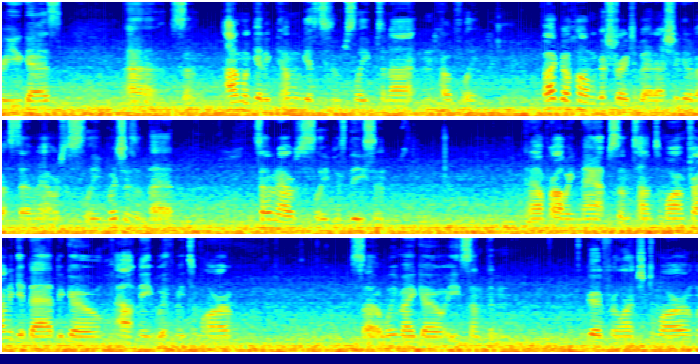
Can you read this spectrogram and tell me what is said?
for you guys. Uh, so I'm gonna get a, I'm gonna get some sleep tonight, and hopefully if I go home and go straight to bed, I should get about seven hours of sleep, which isn't bad. Seven hours of sleep is decent. And I'll probably nap sometime tomorrow. I'm trying to get Dad to go out and eat with me tomorrow. So we may go eat something good for lunch tomorrow.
